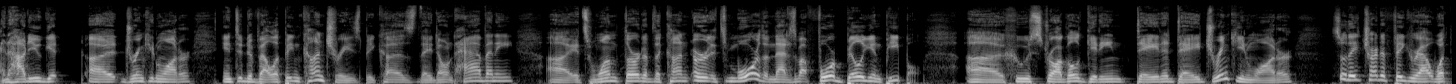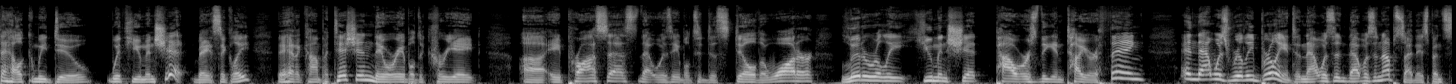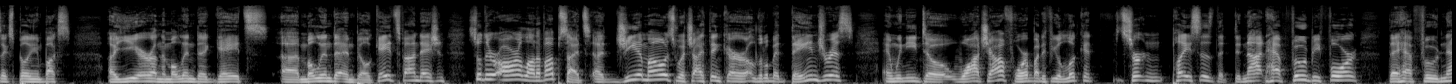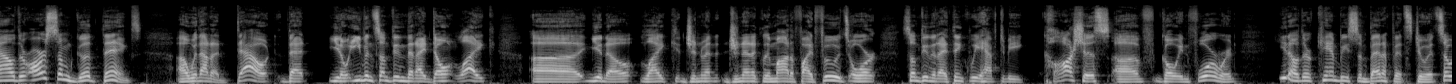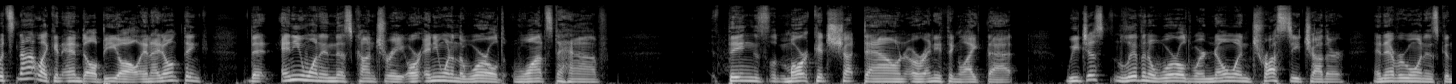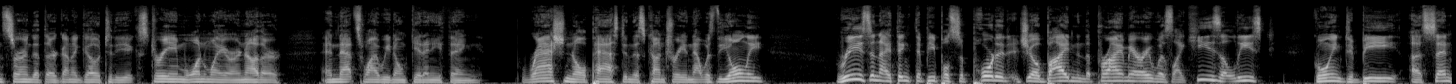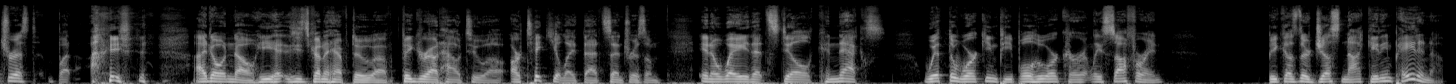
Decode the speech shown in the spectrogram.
And how do you get uh, drinking water into developing countries because they don't have any. Uh, it's one third of the country, or it's more than that. It's about four billion people uh, who struggle getting day to day drinking water. So they try to figure out what the hell can we do with human shit. Basically, they had a competition. They were able to create uh, a process that was able to distill the water. Literally, human shit powers the entire thing, and that was really brilliant. And that was a, that was an upside. They spent six billion bucks a year on the Melinda Gates, uh, Melinda and Bill Gates Foundation. So there are a lot of upsides. Uh, GMOs, which I think are a little bit dangerous, and we need to watch out for. But if you look at certain places that did not have food before, they have food now. There are some good things, uh, without a doubt. That you know, even something that I don't like, uh, you know, like gen- genetically modified foods or something that I think we have to be cautious of going forward, you know, there can be some benefits to it. So it's not like an end all be all. And I don't think that anyone in this country or anyone in the world wants to have things, markets shut down or anything like that. We just live in a world where no one trusts each other and everyone is concerned that they're going to go to the extreme one way or another. And that's why we don't get anything rational passed in this country. And that was the only reason I think that people supported Joe Biden in the primary was like he's at least going to be a centrist, but I, I don't know. He he's going to have to uh, figure out how to uh, articulate that centrism in a way that still connects with the working people who are currently suffering because they're just not getting paid enough.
